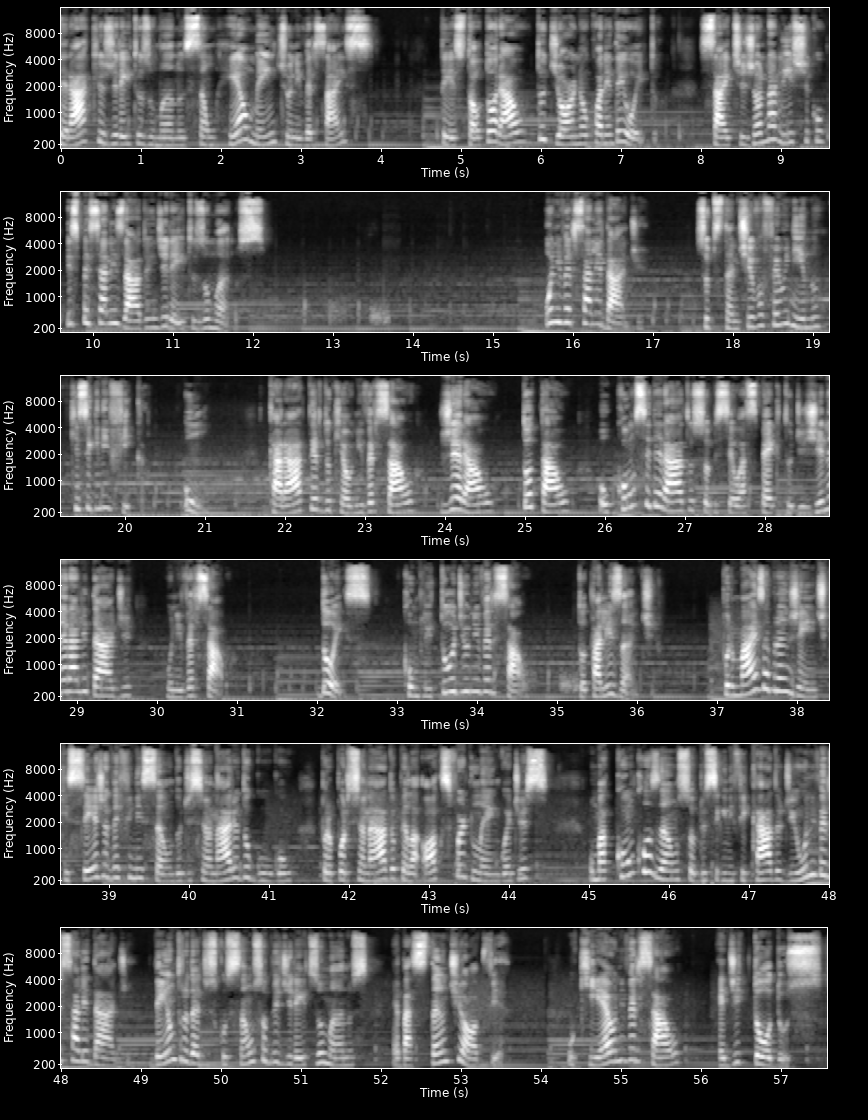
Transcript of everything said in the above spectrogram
Será que os direitos humanos são realmente universais? Texto autoral do Journal 48, site jornalístico especializado em direitos humanos. Universalidade substantivo feminino que significa 1. Um, caráter do que é universal, geral, total ou considerado sob seu aspecto de generalidade universal. 2. Completude universal, totalizante. Por mais abrangente que seja a definição do dicionário do Google proporcionado pela Oxford Languages, uma conclusão sobre o significado de universalidade dentro da discussão sobre direitos humanos é bastante óbvia. O que é universal é de todos.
